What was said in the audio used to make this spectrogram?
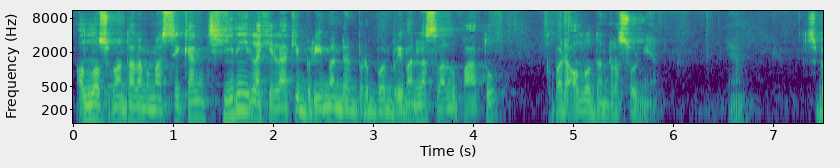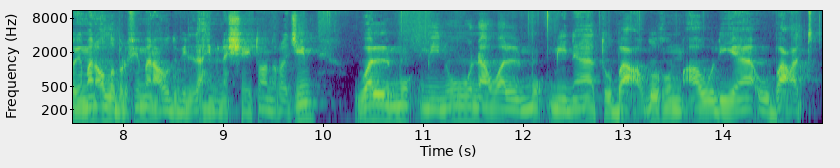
Allah SWT memastikan ciri laki-laki beriman dan perempuan beriman adalah selalu patuh kepada Allah dan Rasulnya. Ya. Sebagaimana Allah berfirman, A'udhu billahi minasyaitonir rajim, wal mu'minuna wal mu'minatu ba'duhum awliya'u ba'd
